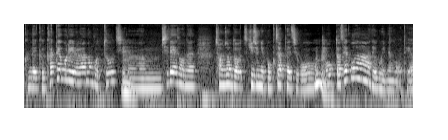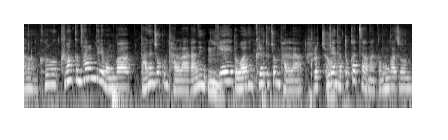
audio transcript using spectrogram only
근데 그 카테고리를 하는 것도 지금 시대에서는 점점 더 기준이 복잡해지고 음. 더욱더 세분화되고 있는 것 같아요. 그, 그만큼 사람들이 뭔가 나는 조금 달라. 나는 음. 이게 너와는 그래도 좀 달라. 그렇죠. 우리는 다 똑같지 않아. 그러니까 뭔가 좀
